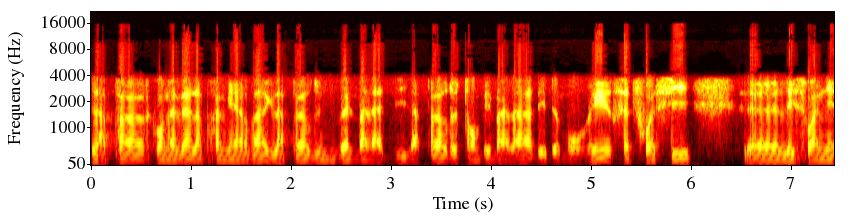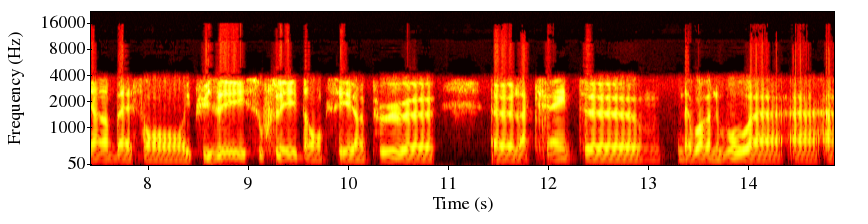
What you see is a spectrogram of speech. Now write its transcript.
la peur qu'on avait à la première vague, la peur d'une nouvelle maladie, la peur de tomber malade et de mourir. Cette fois-ci, les soignants ben, sont épuisés, essoufflés, donc c'est un peu euh, la crainte euh, d'avoir à nouveau à,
